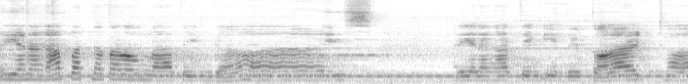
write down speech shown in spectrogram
Ayan ang apat na talong natin, guys. Ayan ang ating ito torta.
